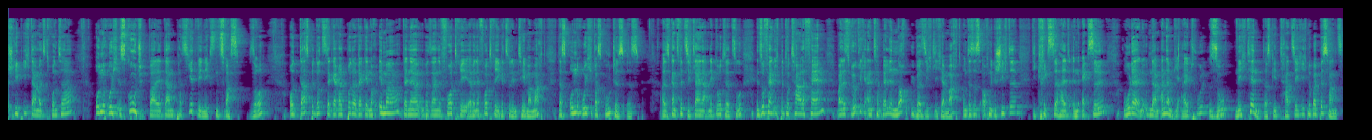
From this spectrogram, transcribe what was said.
schrieb ich damals drunter, unruhig ist gut, weil dann passiert wenigstens was. So. Und das benutzt der Gerald Butterwecke noch immer, wenn er über seine Vorträge, äh, wenn er Vorträge zu dem Thema macht, dass unruhig was Gutes ist. Also ist ganz witzig, kleine Anekdote dazu. Insofern, ich bin totaler Fan, weil es wirklich eine Tabelle noch übersichtlicher macht. Und das ist auch eine Geschichte, die kriegst du halt in Excel oder in irgendeinem anderen BI-Tool so nicht hin. Das geht tatsächlich nur bei Bissans.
